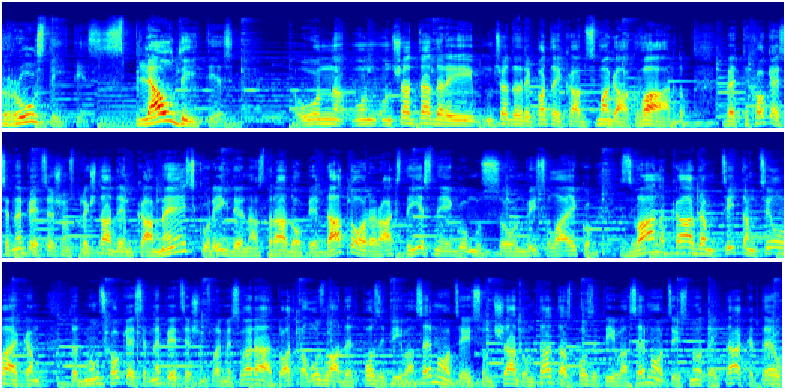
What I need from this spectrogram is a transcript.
grūstīties, spļaudīties, Un, un, un šad arī, šad arī pateikt kādu smagāku vārdu. Bet hokejs ir nepieciešams priekš tādiem kā mēs, kuri ikdienā strādā pie datora, raksta iesniegumus un visu laiku zvana kādam citam cilvēkam. Tad mums hokejs ir nepieciešams, lai mēs varētu atkal uzlādēt pozitīvās emocijas. Un šad un tad tās pozitīvās emocijas notiek tā, ka tev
